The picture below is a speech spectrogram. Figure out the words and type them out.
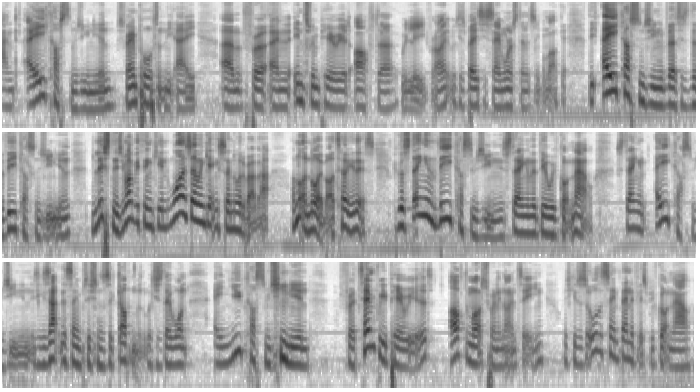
and a customs union. It's very important, the A, um, for an interim period after we leave, right? Which is basically saying we want to stay in the single market. The A customs union versus the V customs union. Listeners, you might be thinking, why is Owen getting so annoyed about that? I'm not annoyed, but I'll tell you this. Because staying in the customs union is staying in the deal we've got now. Staying in a customs union is exactly the same position as the government, which is they want a new customs union for a temporary period after March 2019, which gives us all the same benefits we've got now,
